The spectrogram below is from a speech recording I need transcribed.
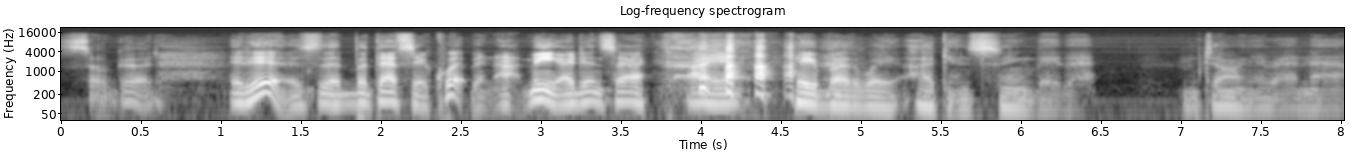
so good. It is, but that's the equipment, not me. I didn't say I. I hey, by the way, I can sing, baby. I'm telling you right now,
